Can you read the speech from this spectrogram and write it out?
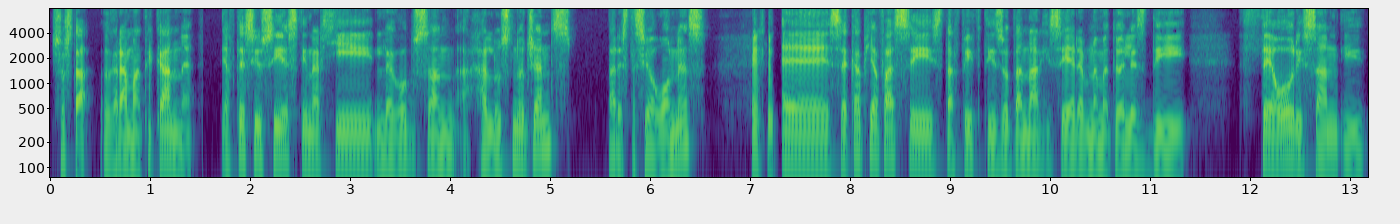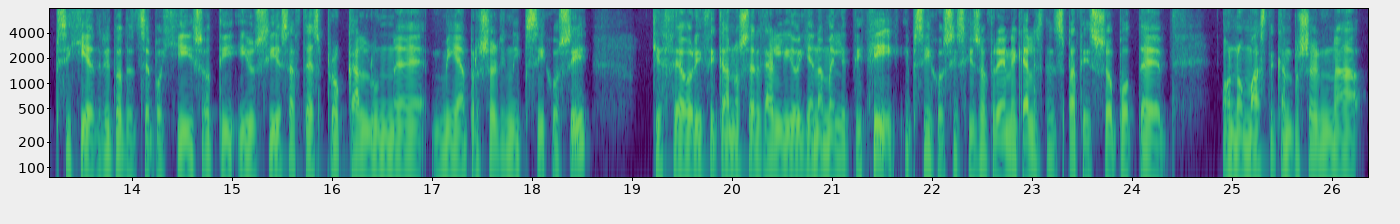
Σωστά. Γραμματικά ναι. Αυτές οι ουσίες στην αρχή λεγόντουσαν hallucinogens, αρεστασιογόνες, ε, σε κάποια φάση στα 50s όταν άρχισε η έρευνα με το LSD θεώρησαν οι ψυχίατροι τότε της εποχής ότι οι ουσίες αυτές προκαλούν μια προσωρινή ψύχωση και θεωρήθηκαν ως εργαλείο για να μελετηθεί η ψύχωση, η σχιζοφρένεια και άλλες τέτοιες παθήσεις οπότε ονομάστηκαν προσωρινά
